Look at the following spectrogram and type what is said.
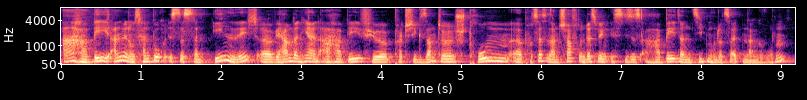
AHB-Anwendungshandbuch ist es dann ähnlich. Äh, wir haben dann hier ein AHB für praktisch die gesamte Stromprozesslandschaft und deswegen ist dieses AHB dann 700 Seiten lang geworden.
